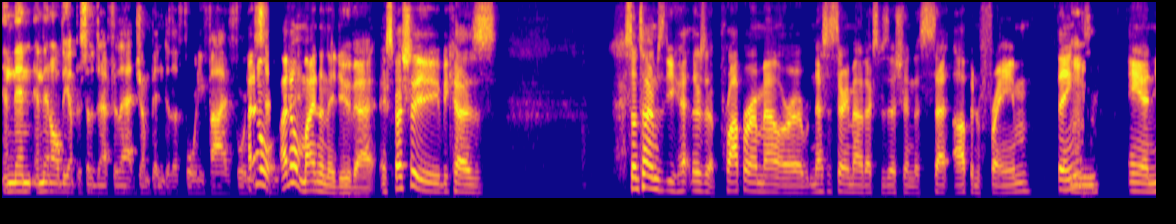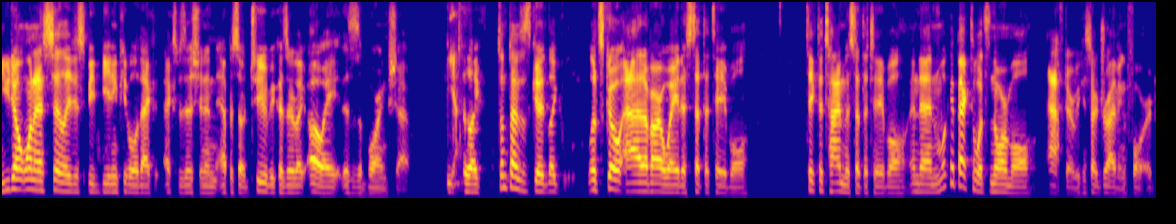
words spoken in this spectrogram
and then and then all the episodes after that jump into the 45 47 I don't, I don't mind when they do that especially because sometimes you ha- there's a proper amount or a necessary amount of exposition to set up and frame things mm-hmm. and you don't want to necessarily just be beating people with ex- exposition in episode two because they're like oh wait this is a boring show yeah so like sometimes it's good like let's go out of our way to set the table take the time to set the table, and then we'll get back to what's normal after we can start driving forward.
